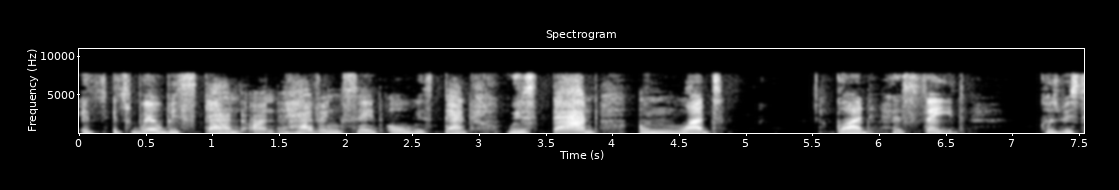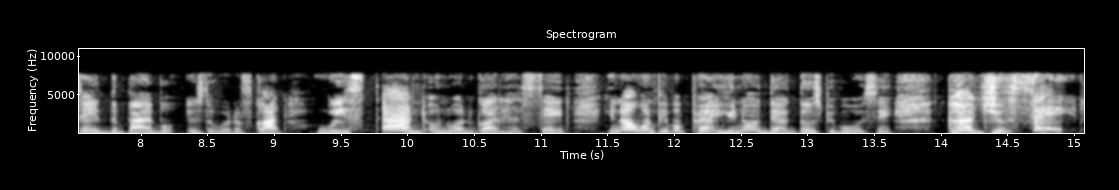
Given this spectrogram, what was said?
It's it's where we stand on. Having said all we stand, we stand on what God has said because we say the Bible is the word of God. We stand on what God has said. You know, when people pray, you know, are those people who say, God, you said,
